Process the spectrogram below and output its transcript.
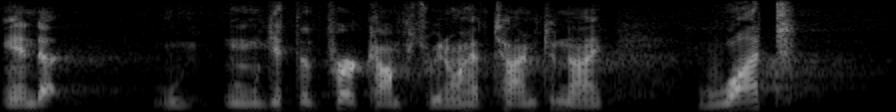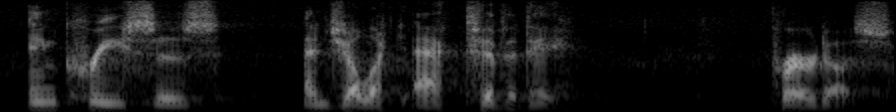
And uh, when we get to the prayer conference, we don't have time tonight. What increases angelic activity? Prayer does.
